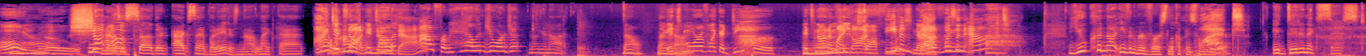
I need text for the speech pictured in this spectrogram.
Oh no! Shut he has up. a southern accent, but it is not like that. I did I'm not like, know Helen, that. I'm from Helen, Georgia. No, you're not. No, no, you're It's not. It's more of like a deeper. It's not a mm-hmm. Oh my meek, God. soft Even voice. No. that was an act? You could not even reverse look up his phone number. What? It didn't exist.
